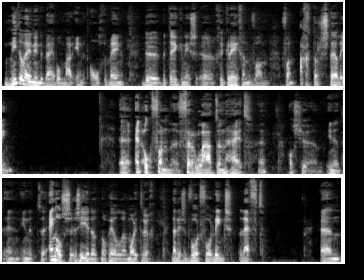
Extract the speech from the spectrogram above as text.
niet alleen in de Bijbel, maar in het algemeen de betekenis uh, gekregen van, van achterstelling. Uh, en ook van verlatenheid. Hè. Als je in het, in, het Engels zie je dat nog heel mooi terug. Daar is het woord voor links left. En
